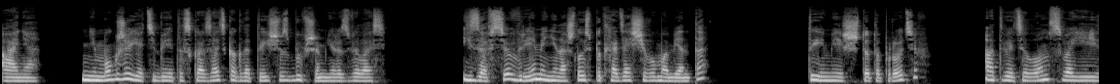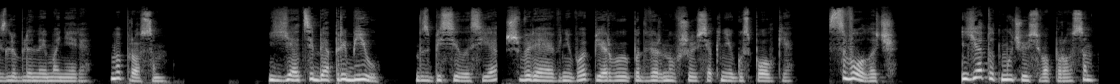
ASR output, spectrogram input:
«Аня, не мог же я тебе это сказать, когда ты еще с бывшим не развелась? И за все время не нашлось подходящего момента? Ты имеешь что-то против?» — ответил он в своей излюбленной манере, вопросом. «Я тебя прибью!» — взбесилась я, швыряя в него первую подвернувшуюся книгу с полки. «Сволочь!» Я тут мучаюсь вопросом,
